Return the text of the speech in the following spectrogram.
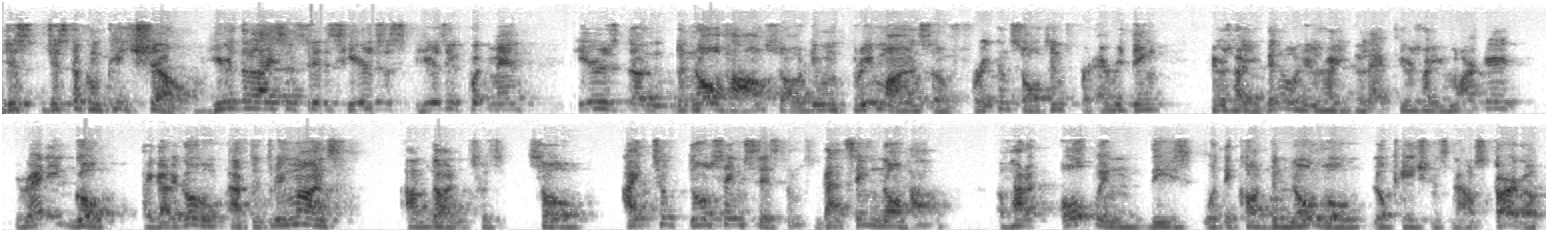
Just just a complete shell. Here's the licenses, here's the, here's the equipment, here's the, the know-how. So I'll give them three months of free consultants for everything. Here's how you build, here's how you collect, here's how you market. You ready? Go. I gotta go. After three months, I'm done. So, so I took those same systems, that same know-how, of how to open these what they call de novo locations now, startup,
